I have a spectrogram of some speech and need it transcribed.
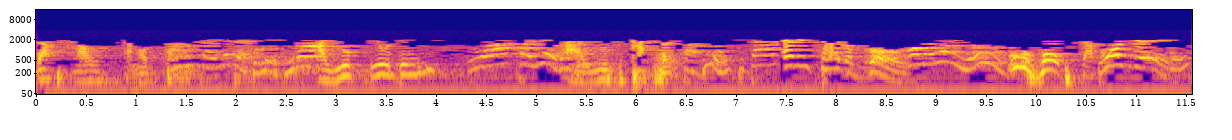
that house cannot stand. Are you building? Are you ká. Any child of God who hopes that one day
